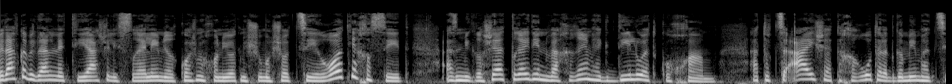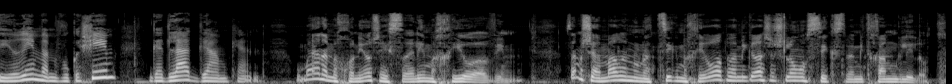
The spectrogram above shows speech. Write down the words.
ודווקא בגלל הנטייה של ישראלים לרכוש מכוניות משומשות צעירות יחסית, אז מגרשי הטריידין ואחרים הגדילו את כוחם. התוצאה היא שהתחרות על הדגמים הצעירים והמבוקשים גדלה גם כן. ומהן המכוניות שהישראלים הכי אוהבים? זה מה שאמר לנו נציג מכירות במגרש של שלמה סיקס במתחם גלילות.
